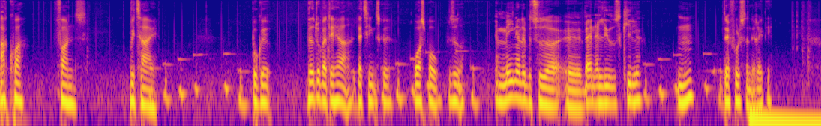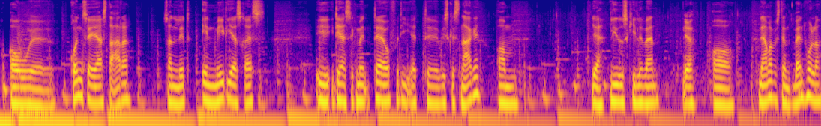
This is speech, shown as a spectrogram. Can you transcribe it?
Aqua Fons Vitae. Bukke, ved du, hvad det her latinske ordsprog betyder? Jeg mener, det betyder øh, vand af livets kilde. Mm, det er fuldstændig rigtigt. Og øh, grunden til, at jeg starter sådan lidt en medias res i, i det her segment, det er jo fordi, at øh, vi skal snakke om ja, livets kilde vand, Ja. og nærmere bestemt vandhuller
